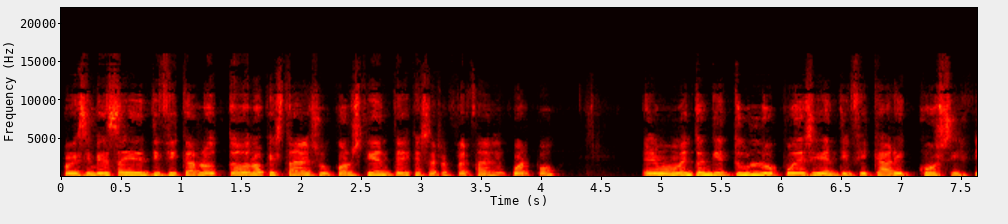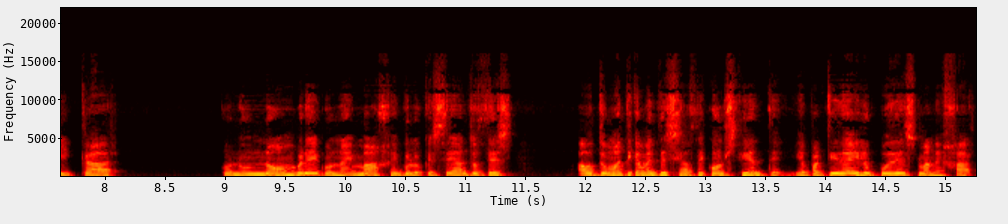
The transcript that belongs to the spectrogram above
Porque si empiezas a identificarlo, todo lo que está en el subconsciente, que se refleja en el cuerpo, en el momento en que tú lo puedes identificar y cosificar con un nombre, con una imagen, con lo que sea, entonces automáticamente se hace consciente y a partir de ahí lo puedes manejar.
